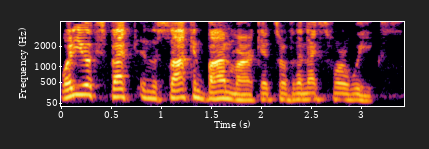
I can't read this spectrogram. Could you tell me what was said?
what do you expect in the stock and bond markets over the next four weeks?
